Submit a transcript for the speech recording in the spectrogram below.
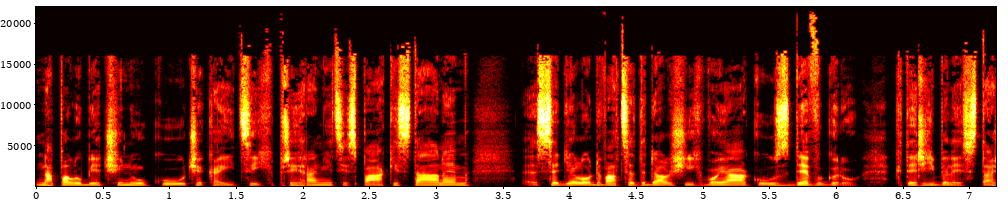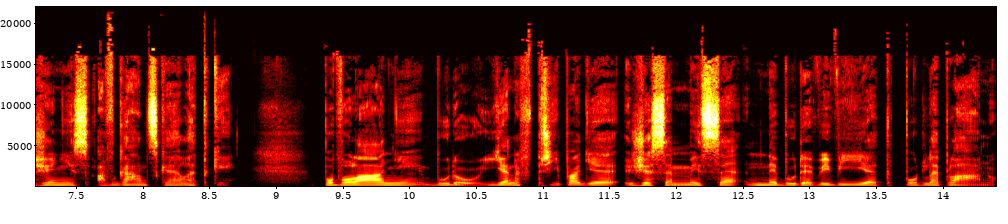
Na palubě činůků, čekajících při hranici s Pákistánem, sedělo 20 dalších vojáků z Devgru, kteří byli staženi z afgánské letky. Povoláni budou jen v případě, že se mise nebude vyvíjet podle plánu.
